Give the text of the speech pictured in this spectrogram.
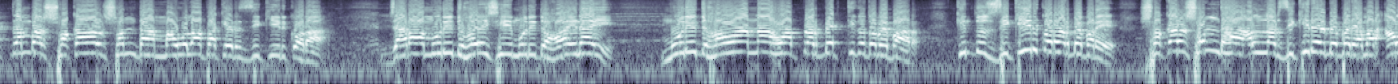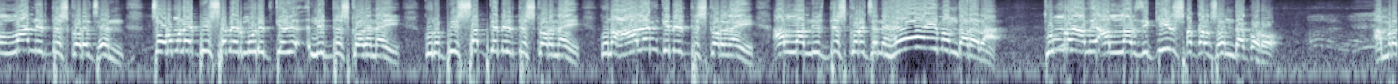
এক নাম্বার সকাল সন্ধ্যা মাওলা পাকের জিকির করা। যারা মুরিদ হয়েছি, মুরিদ হয় নাই। মুরিদ হওয়া না হওয়া আপনার ব্যক্তিগত ব্যাপার। কিন্তু জিকির করার ব্যাপারে, সকাল সন্ধ্যা আল্লাহর জিকিরের ব্যাপারে আমার আল্লাহ নির্দেশ করেছেন। চরমনায় পিসাবের মুরিদকে নির্দেশ করে নাই, কোনো পিসাবকে নির্দেশ করে নাই, কোনো আলেমকে নির্দেশ করে নাই। আল্লাহ নির্দেশ করেছেন, হে ইমানদারেরা, তোমরা আমি আল্লাহর জিকির সকাল সন্ধ্যা করো। আমরা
